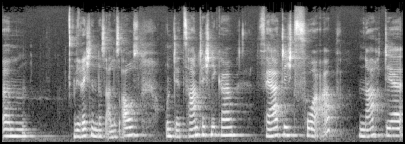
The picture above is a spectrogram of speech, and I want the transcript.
Ähm, wir rechnen das alles aus und der Zahntechniker fertigt vorab nach der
